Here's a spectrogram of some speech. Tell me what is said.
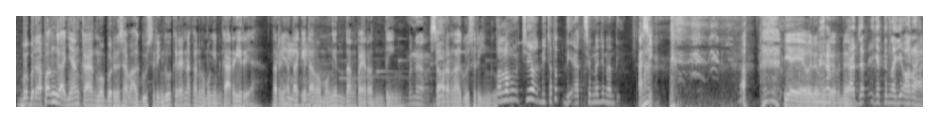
beberapa nggak nyangka ngobrolin sama Agus Ringo kirain akan ngomongin karir ya. Ternyata kita ngomongin tentang parenting. Bener. Seorang Agus Ringo. Tolong Cio dicatat di adsin aja nanti. Asik. Iya iya benar benar benar. Ajak ingetin lagi orang.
